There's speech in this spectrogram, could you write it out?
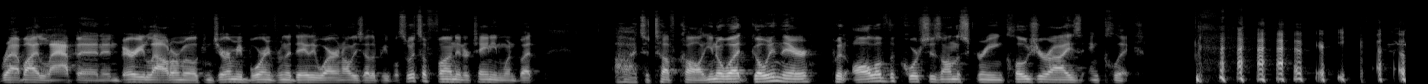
Rabbi Lapin and Barry Loudermilk and Jeremy Boring from the Daily Wire and all these other people. So it's a fun, entertaining one, but oh, it's a tough call. You know what? Go in there, put all of the courses on the screen, close your eyes, and click. there you go.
